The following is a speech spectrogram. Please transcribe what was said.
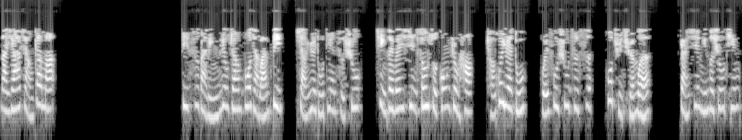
那丫想干嘛？第四百零六章播讲完毕。想阅读电子书，请在微信搜索公众号“常会阅读”，回复数字四获取全文。感谢您的收听。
